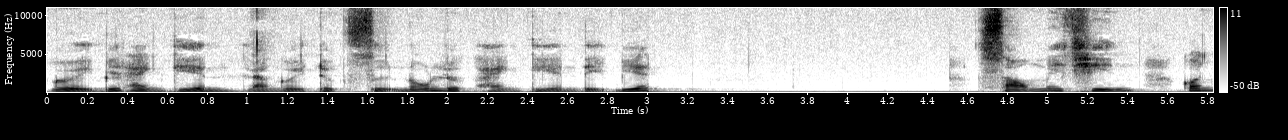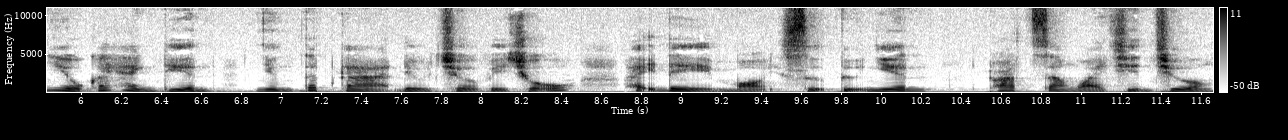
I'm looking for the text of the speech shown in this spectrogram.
Người biết hành thiền là người thực sự nỗ lực hành thiền để biết. 69. Có nhiều cách hành thiền nhưng tất cả đều trở về chỗ. Hãy để mọi sự tự nhiên, thoát ra ngoài chiến trường,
